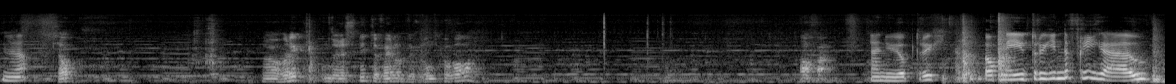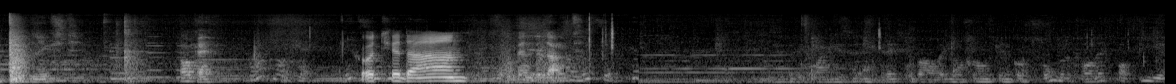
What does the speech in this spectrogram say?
Ja. Zo. Nou, geluk, er is niet te veel op de grond gevallen. Enfin, En nu op terug. Opnieuw terug in de frigo. liefst. Oké, Goed gedaan. ik ben bedankt. Toiletpapier.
